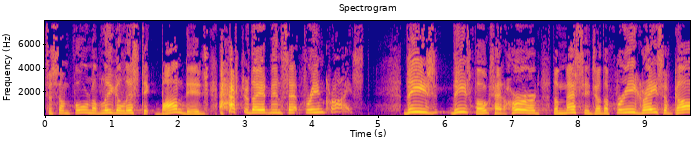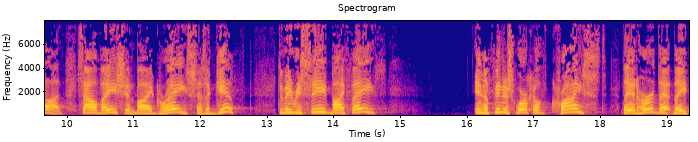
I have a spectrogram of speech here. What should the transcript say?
to some form of legalistic bondage after they had been set free in Christ? These, these folks had heard the message of the free grace of God, salvation by grace as a gift to be received by faith in the finished work of Christ. They had heard that. They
